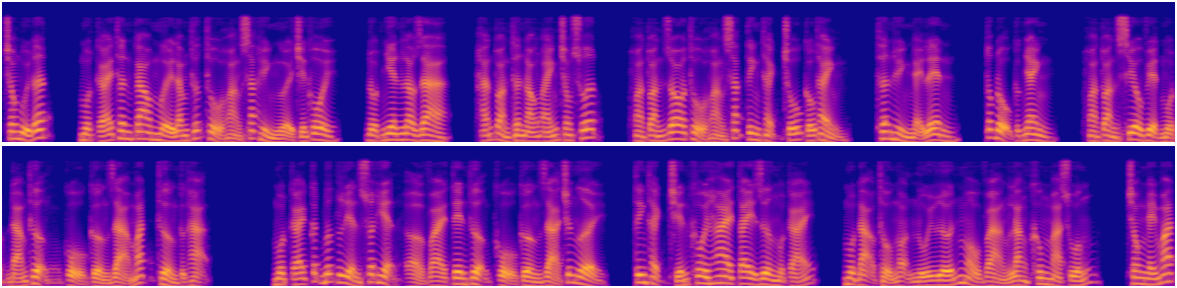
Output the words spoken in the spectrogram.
Trong bụi đất, một cái thân cao 15 thước thổ hoàng sắc hình người chiến khôi, đột nhiên lao ra, hắn toàn thân óng ánh trong suốt, hoàn toàn do thổ hoàng sắc tinh thạch chỗ cấu thành, thân hình nhảy lên, tốc độ cực nhanh, hoàn toàn siêu việt một đám thượng cổ cường giả mắt thường cực hạn. Một cái cất bước liền xuất hiện ở vài tên thượng cổ cường giả trước người, tinh thạch chiến khôi hai tay dương một cái, một đạo thổ ngọn núi lớn màu vàng lăng không mà xuống, trong nháy mắt,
